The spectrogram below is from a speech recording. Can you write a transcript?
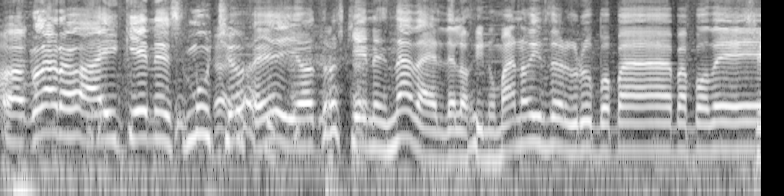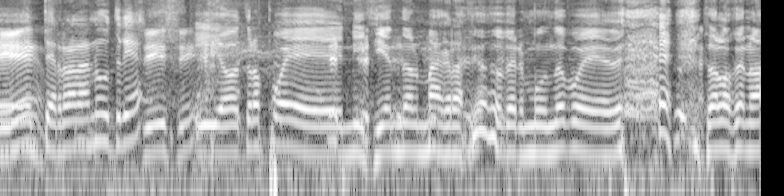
Pues claro, hay quienes mucho ¿eh? y otros quienes nada. El de los inhumanos hizo el grupo para poder Sí. enterrar a Nutria. Sí, sí. Y otros, pues, ni siendo el más gracioso del mundo, pues, solo se nos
